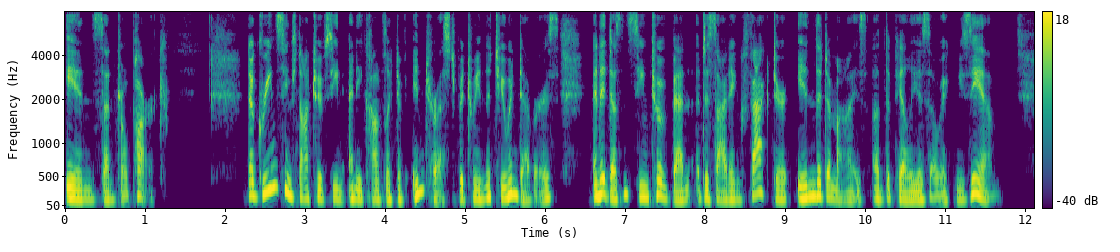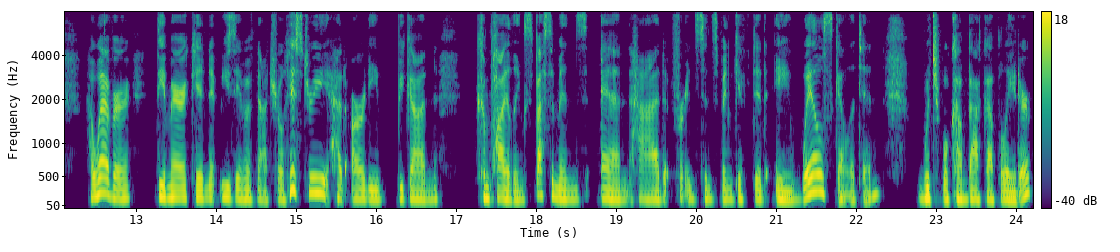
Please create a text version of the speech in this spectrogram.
in Central Park. Now, Green seems not to have seen any conflict of interest between the two endeavors, and it doesn't seem to have been a deciding factor in the demise of the Paleozoic Museum. However, the American Museum of Natural History had already begun compiling specimens and had, for instance, been gifted a whale skeleton, which will come back up later.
